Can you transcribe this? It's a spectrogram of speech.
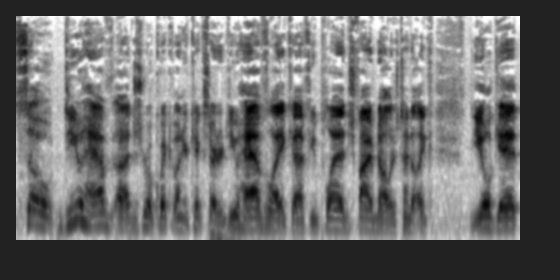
so do you have uh, just real quick on your Kickstarter? Do you have like uh, if you pledge five dollars, ten dollars, like you'll get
